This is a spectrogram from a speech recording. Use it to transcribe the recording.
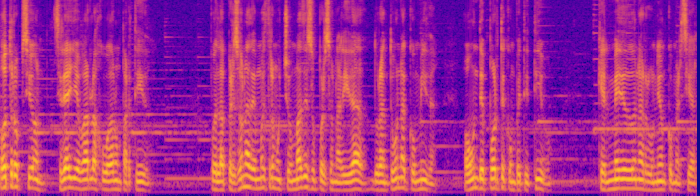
Otra opción sería llevarlo a jugar un partido, pues la persona demuestra mucho más de su personalidad durante una comida o un deporte competitivo que en medio de una reunión comercial.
